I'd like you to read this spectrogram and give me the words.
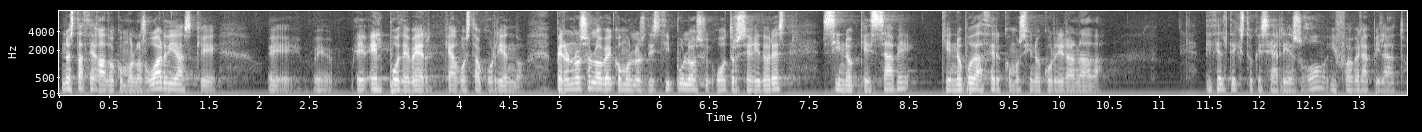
No está cegado como los guardias, que eh, eh, él puede ver que algo está ocurriendo, pero no solo ve como los discípulos u otros seguidores, sino que sabe que no puede hacer como si no ocurriera nada. Dice el texto que se arriesgó y fue a ver a Pilato.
